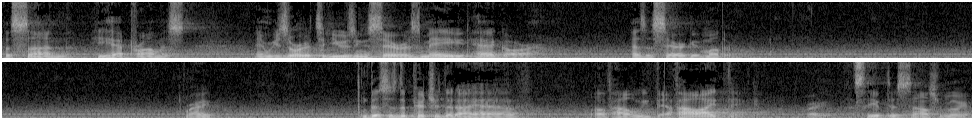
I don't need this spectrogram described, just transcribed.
the son he had promised and resorted to using Sarah's maid, Hagar, as a surrogate mother. Right? This is the picture that I have of how we think, of how I think. Right? Let's see if this sounds familiar.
